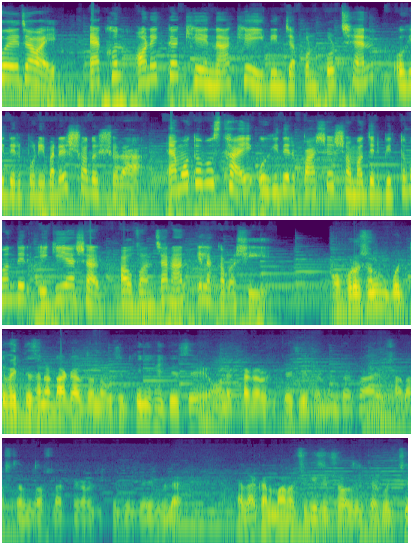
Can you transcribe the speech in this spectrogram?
হয়ে যাওয়ায় এখন অনেকটা খেয়ে না খেয়েই দিন যাপন করছেন ওহিদের পরিবারের সদস্যরা। এমত অবস্থায় ওহিদের পাশে সমাজের বিত্তবানদের এগিয়ে আসার আহ্বান জানান এলাকাবাসী। অপারেশন করতে পারতেছে না টাকার জন্য, ওষুধ কিনে খাইতেছে, অনেক টাকার ওষুধ খাইছে পর্যন্ত প্রায় সাতাশ থেকে দশ লাখ টাকার ওষুধ খাইতেছে। এগুলা এলাকার মানুষ কিছু সহযোগিতা করছে।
